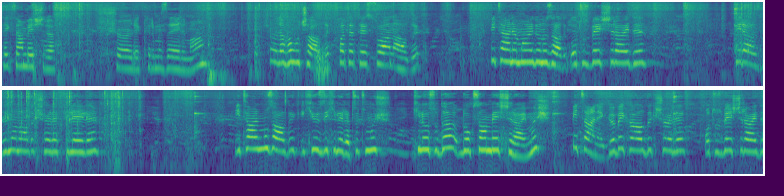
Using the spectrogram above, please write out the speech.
85 lira. Şöyle kırmızı elma. Şöyle havuç aldık. Patates, soğan aldık. Bir tane maydanoz aldık. 35 liraydı. Biraz limon aldık şöyle fileyle. İthal muz aldık. 202 lira tutmuş. Kilosu da 95 liraymış. Bir tane göbek aldık şöyle. 35 liraydı.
